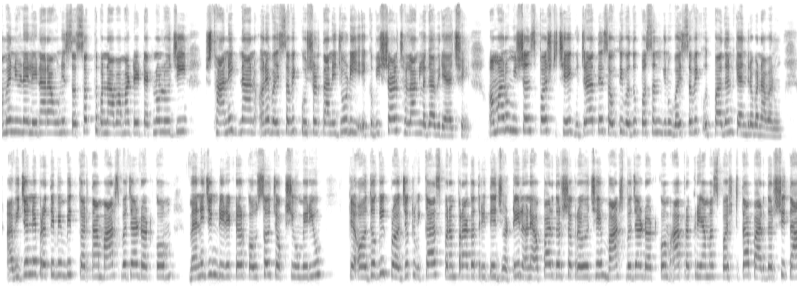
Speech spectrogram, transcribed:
અમે નિર્ણય લેનારાઓને સશક્ત બનાવવા માટે ટેકનોલોજી, સ્થાનિક જ્ઞાન અને વૈશ્વિક કુશળતાને જોડી એક વિશાળ છલાંગ લગાવી રહ્યા છે. અમારું મિશન સ્પષ્ટ છે. ગુજરાતને સૌથી વધુ પસંદગીનું વૈશ્વિક ઉત્પાદન કેન્દ્ર બનાવવાનું. આ વિઝનને પ્રતિબિંબિત કરતા માર્સ બજાર ડોટ કોમ મેનેજિંગ ડિરેક્ટર કૌશલ ચોકસી ઉમેર્યું. કે ઔદ્યોગિક પ્રોજેક્ટ વિકાસ પરંપરાગત રીતે જટિલ અને અપારદર્શક રહ્યો છે. માર્સ બજાર ડોટ કોમ આ પ્રક્રિયામાં સ્પષ્ટતા, પારદર્શિતા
